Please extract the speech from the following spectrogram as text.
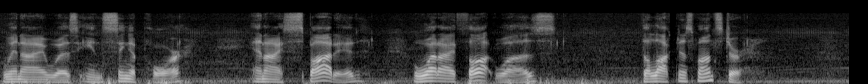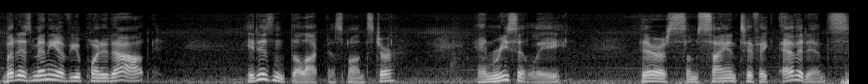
when I was in Singapore and I spotted what I thought was the Loch Ness Monster. But as many of you pointed out, it isn't the Loch Ness Monster. And recently, there is some scientific evidence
